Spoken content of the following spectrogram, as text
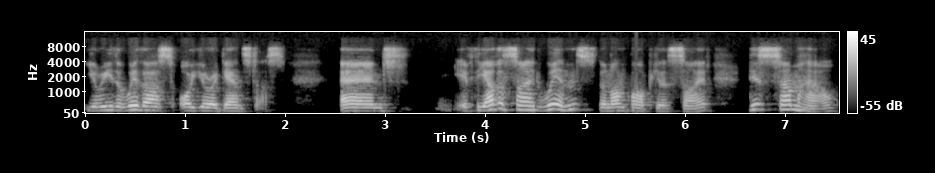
you're either with us or you're against us. And if the other side wins, the non popular side, this somehow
